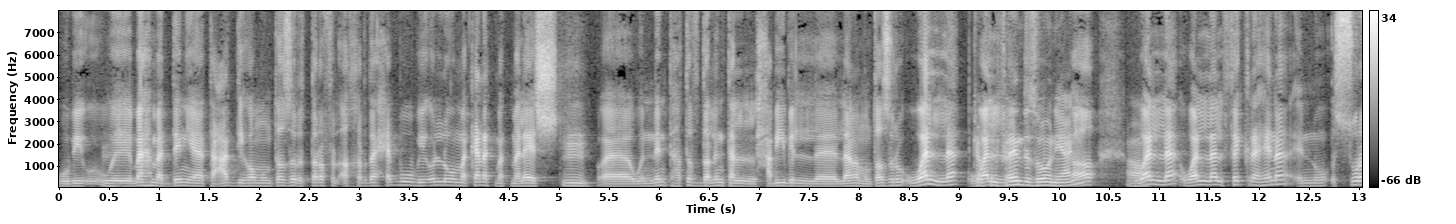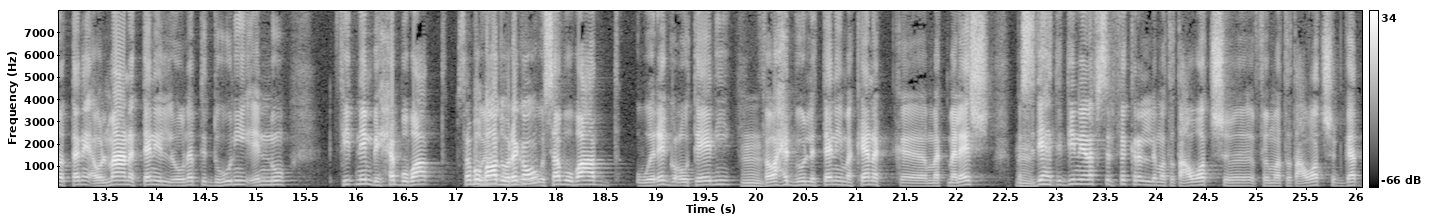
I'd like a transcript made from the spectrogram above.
وبي... ومهما الدنيا تعدي هو منتظر الطرف الآخر ده يحبه وبيقول له مكانك ما اتملاش مم. آه، وإن أنت هتفضل أنت الحبيب اللي أنا منتظره. ولا ولا ال friend zone يعني؟ آه. آه. ولا ولا الفكرة هنا إنه الصورة الثانية أو المعنى الثاني اللي الأغنية بتديهوني إنه في اتنين بيحبوا بعض سابوا و- بعض ورجعوا وسابوا بعض ورجعوا تاني مم. فواحد بيقول للتاني مكانك آه، ما اتملاش بس مم. دي هتديني نفس الفكرة اللي ما تتعوضش في ما تتعوضش بجد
